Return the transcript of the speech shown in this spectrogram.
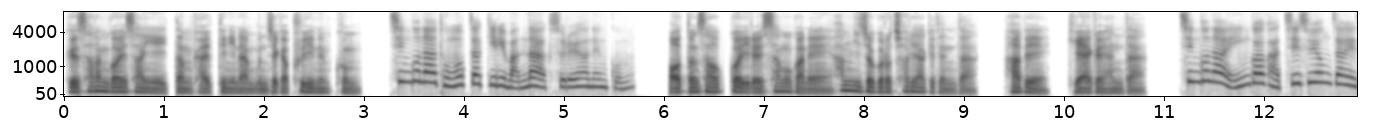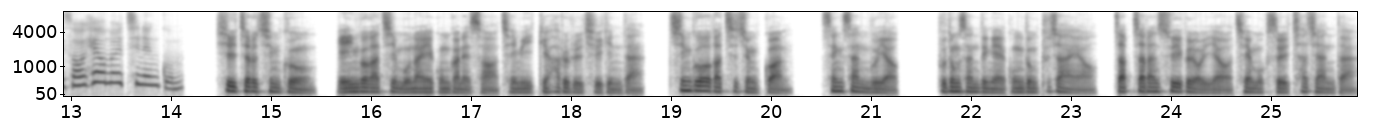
그 사람과의 사이에 있던 갈등이나 문제가 풀리는 꿈, 친구나 동업자끼리 만나 악수를 하는 꿈. 어떤 사업과 일을 상호간에 합리적으로 처리하게 된다. 합의, 계약을 한다. 친구나 애인과 같이 수영장에서 헤엄을 치는 꿈. 실제로 친구, 애인과 같이 문화의 공간에서 재미있게 하루를 즐긴다. 친구와 같이 증권, 생산 무역, 부동산 등에 공동 투자하여 짭짤한 수익을 올려 제 몫을 차지한다.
